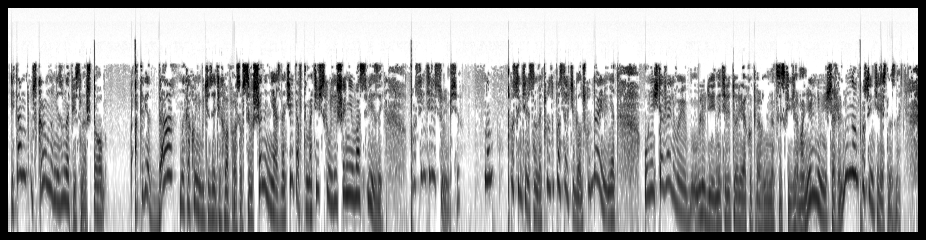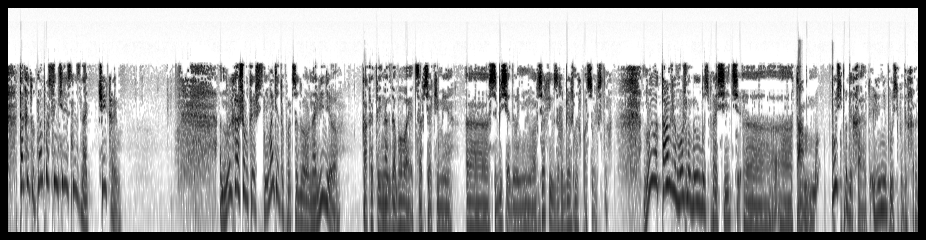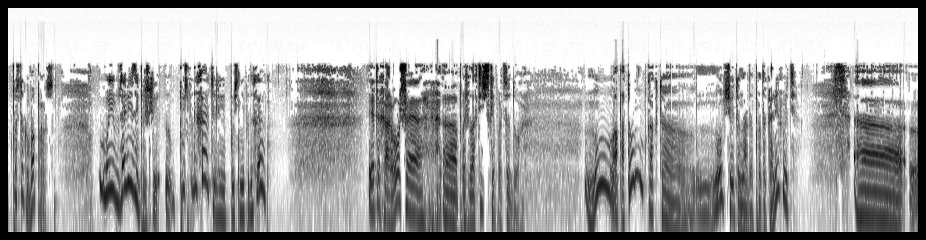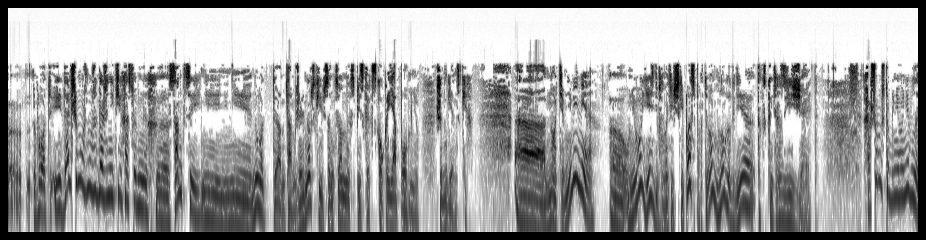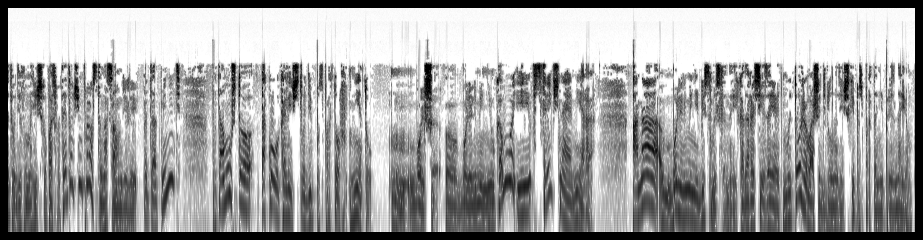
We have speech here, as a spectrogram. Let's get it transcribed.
И там скромно внизу написано, что ответ «да» на какой-нибудь из этих вопросов совершенно не означает автоматического лишения вас визы. Просто интересуемся. Ну, просто интересно знать. Просто поставьте галочку, да или нет. Уничтожали вы людей на территории оккупированной нацистской Германии или не уничтожали? Ну, нам просто интересно знать. Так и тут. Нам просто интересно знать, чей Крым. Ну и хорошо бы, конечно, снимать эту процедуру на видео, как это иногда бывает со всякими собеседованиями во всяких зарубежных посольствах. Ну и вот там же можно было бы спросить, э, э, там, пусть подыхают или не пусть подыхают. Просто такой вопрос. Мы за визой пришли. Пусть подыхают или пусть не подыхают. Это хорошая э, профилактическая процедура. Ну, а потом как-то, ну, все это надо протоколировать. А, э, вот. И дальше можно уже даже никаких особенных э, санкций, не, не, не, ну вот там, там Жириновский в санкционных списках, сколько я помню, шенгенских. А, но, тем не менее, э, у него есть дипломатический паспорт, и он много где, так сказать, разъезжает. Хорошо бы, чтобы у него не было этого дипломатического паспорта. Это очень просто, на самом деле, это отменить, потому что такого количества диппаспортов нету больше, э, более или менее ни у кого. И встречная мера, она более или менее бессмысленна. И когда Россия заявит, мы тоже ваши дипломатические паспорта не признаем,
